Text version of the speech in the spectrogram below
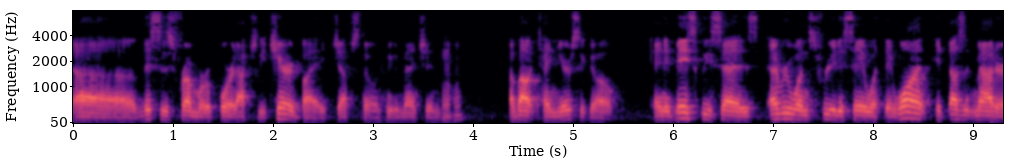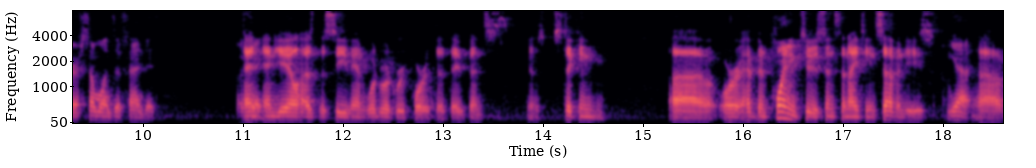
Uh, this is from a report actually chaired by Jeff Stone, who you mentioned, Mhm. about ten years ago, and it basically says everyone's free to say what they want. It doesn't matter if someone's offended. And, and Yale has the C. Vann Woodward report that they've been you know, sticking uh, or have been pointing to since the 1970s, yeah. uh,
